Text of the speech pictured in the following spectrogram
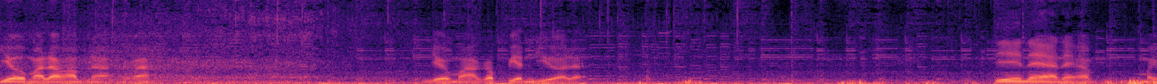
เยอะมาแล้วครับนะเห็นไหมเยอะมาก็เปลี่ยนเหยื่อแหละที่แน่นะครับ ไม่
